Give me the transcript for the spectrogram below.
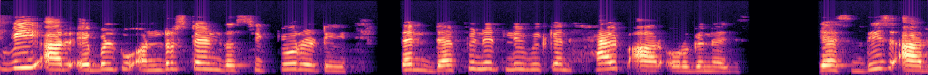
we are able to understand the security then definitely we can help our organization. Yes these are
